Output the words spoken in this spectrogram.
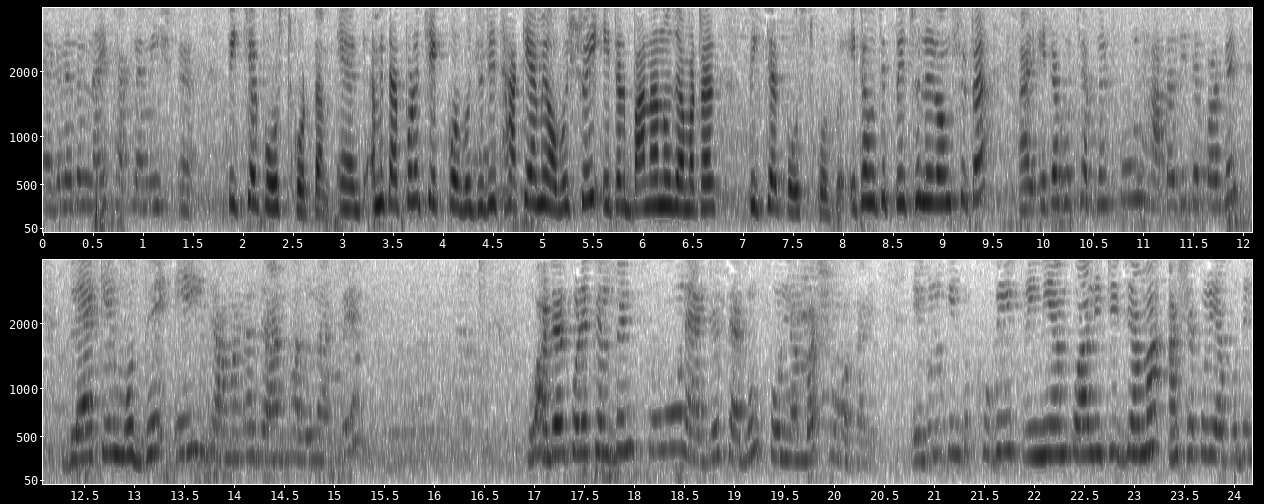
অ্যাভেলেবেল নাই, থাকলে আমি পিকচার পোস্ট করতাম। আমি তারপরে চেক করব, যদি থাকে আমি অবশ্যই এটার বানানো জামাটার পিকচার পোস্ট করব। এটা হচ্ছে পেছনের অংশটা, আর এটা হচ্ছে আপনার ফুল হাতা দিতে পারবেন। ব্ল্যাকের মধ্যে এই জামাটা যার ভালো লাগবে অর্ডার করে ফেলবেন ফুল অ্যাড্রেস এবং ফোন নাম্বার সহকারে। এগুলো কিন্তু খুবই প্রিমিয়াম কোয়ালিটির জামা। আশা করি আপনাদের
